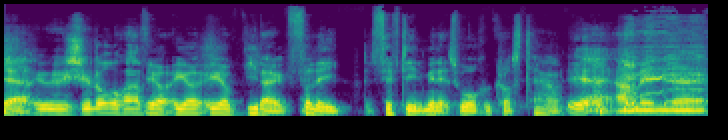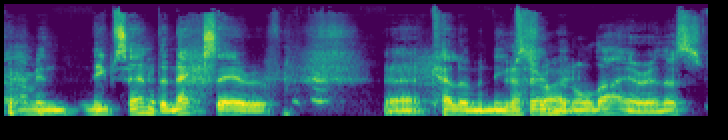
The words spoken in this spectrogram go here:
Yeah. We should all have. You're, you're, you're, you know, fully 15 minutes walk across town. Yeah, I'm in. Uh, I'm in Neepsend, the next area of uh, and Neepsend, right. and all that area. That's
